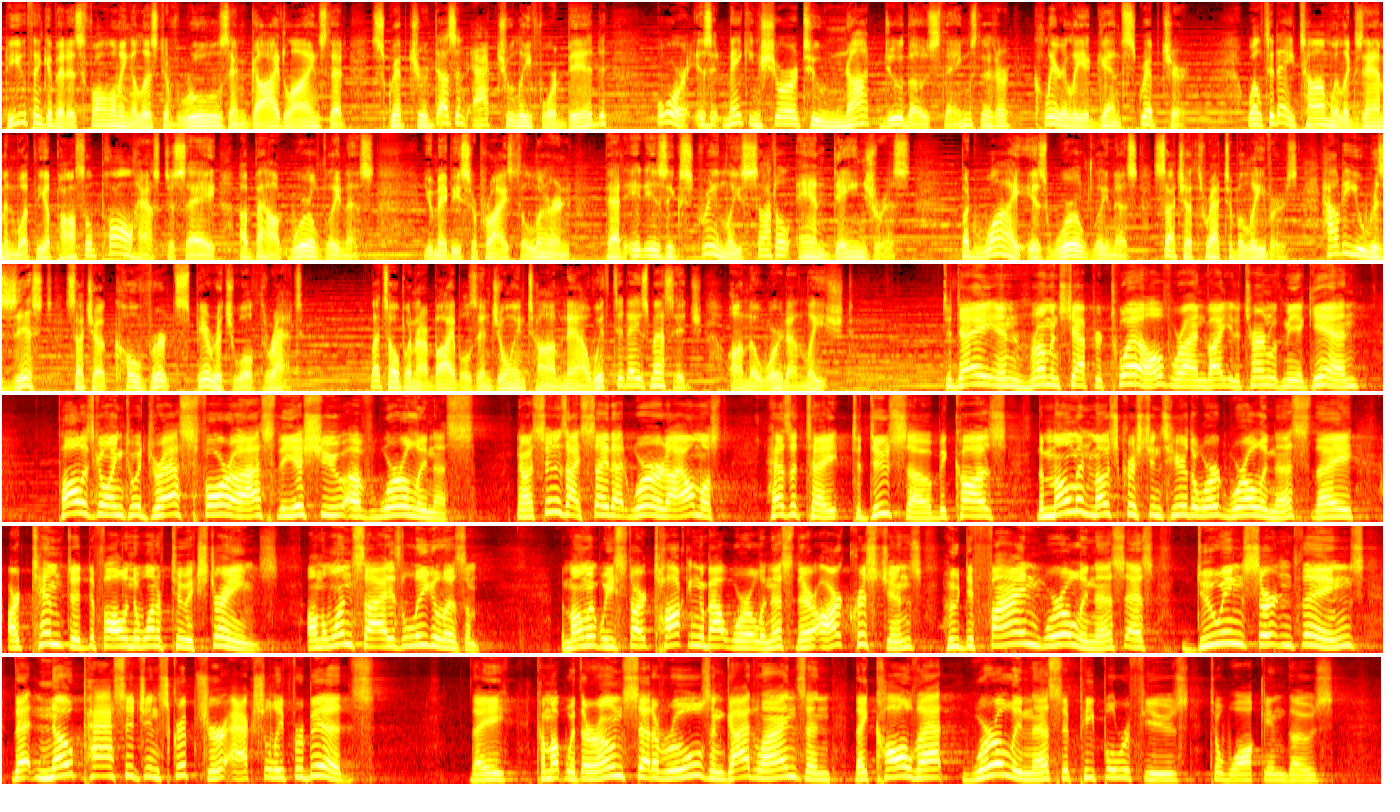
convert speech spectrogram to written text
Do you think of it as following a list of rules and guidelines that Scripture doesn't actually forbid? Or is it making sure to not do those things that are clearly against Scripture? Well, today Tom will examine what the Apostle Paul has to say about worldliness. You may be surprised to learn that it is extremely subtle and dangerous. But why is worldliness such a threat to believers? How do you resist such a covert spiritual threat? Let's open our Bibles and join Tom now with today's message on the Word Unleashed. Today in Romans chapter 12, where I invite you to turn with me again, Paul is going to address for us the issue of worldliness. Now, as soon as I say that word, I almost hesitate to do so because the moment most Christians hear the word worldliness, they are tempted to fall into one of two extremes. On the one side is legalism. The moment we start talking about worldliness, there are Christians who define worldliness as doing certain things that no passage in Scripture actually forbids. They come up with their own set of rules and guidelines, and they call that worldliness if people refuse to walk in those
